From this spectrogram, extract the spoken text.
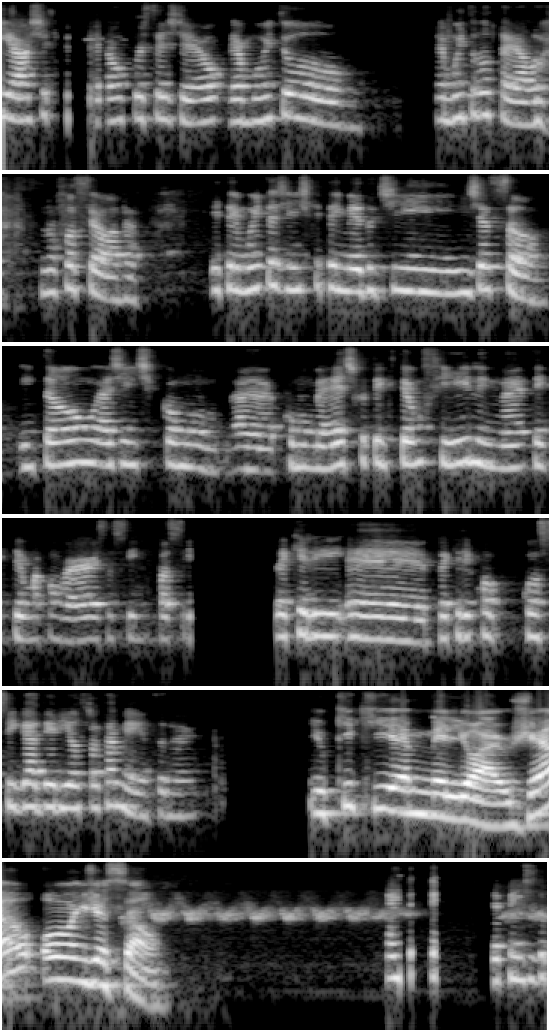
que acha que o gel, por ser gel, é muito, é muito Nutella, não funciona. E tem muita gente que tem medo de injeção. Então, a gente, como, é, como médico, tem que ter um feeling, né? Tem que ter uma conversa, assim, com o paciente, para que ele, é, para que ele co consiga aderir ao tratamento, né? E o que, que é melhor, o gel ou a injeção? Depende, depende do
